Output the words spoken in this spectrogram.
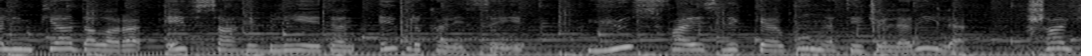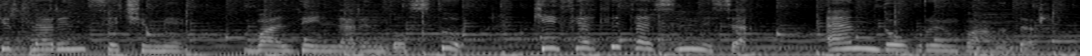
olimpiyadalara ev sahibliyi edən Evrika liseyi 100%lik qəbul nəticələri ilə şagirdlərin seçimi, valideynlərin dostu, keyfiyyətli təhsilin isə ən doğru ünvanıdır.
